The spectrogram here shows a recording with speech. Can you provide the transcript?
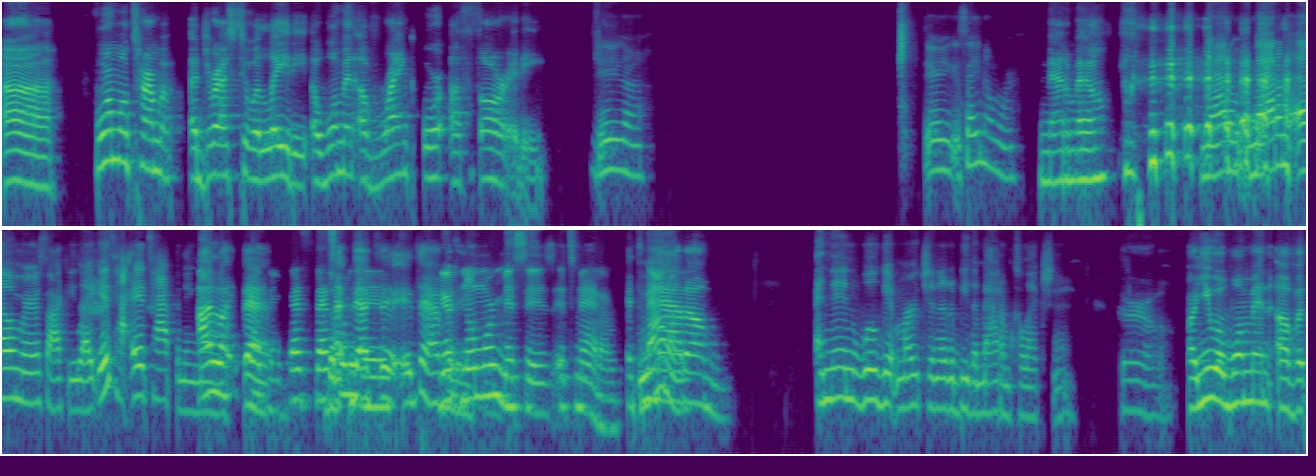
Uh, formal term of address to a lady, a woman of rank or authority. There you go. There you go. Say no more. Madam L. Madam Madam L Murasaki. Like it's it's happening. I like that. That's that's That- what it that's is. it. It's happening. There's no more misses. It's madam. It's Madam. Madam. and then we'll get merch and it'll be the Madam collection. Girl, are you a woman of a?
